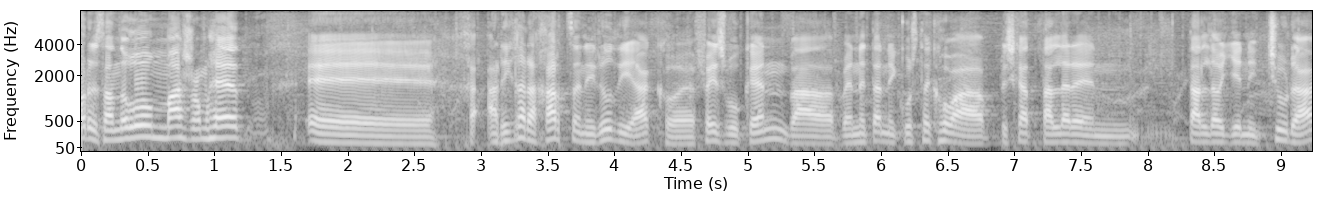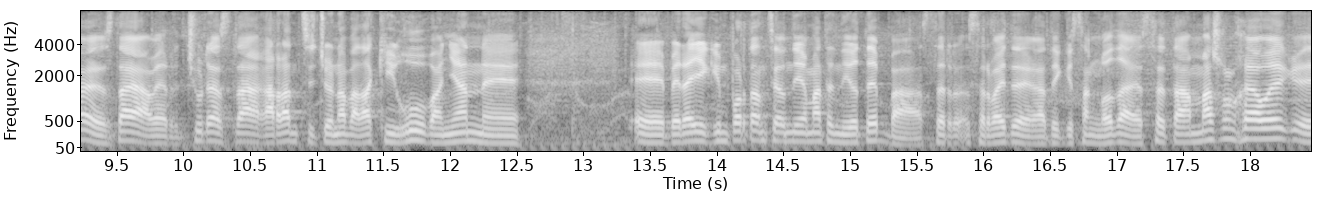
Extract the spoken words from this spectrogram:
Hor, izan dugu Mushroom Head e, Ari gara jartzen irudiak e, Facebooken ba, Benetan ikusteko ba, pixkat talderen Talde hoien itxura Ez da, ber, itxura ez da garrantzitsuena Badakigu, baina e, e, Beraiek importantzia handia ematen diote ba, zer, Zerbait egatik izango da Ez? Eta Head hauek e,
